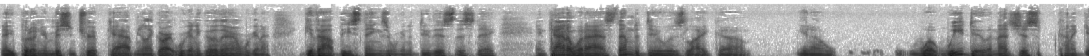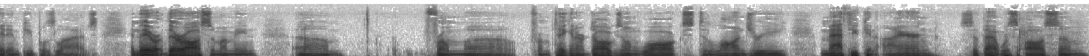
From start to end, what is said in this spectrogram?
You, know, you put on your mission trip cap and you're like, all right, we're going to go there and we're going to give out these things and we're going to do this this day. And kind of what I asked them to do was like, uh, you know, what we do, and that's just kind of get in people's lives. And they're they're awesome. I mean, um, from uh, from taking our dogs on walks to laundry. Matthew can iron, so that was awesome.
